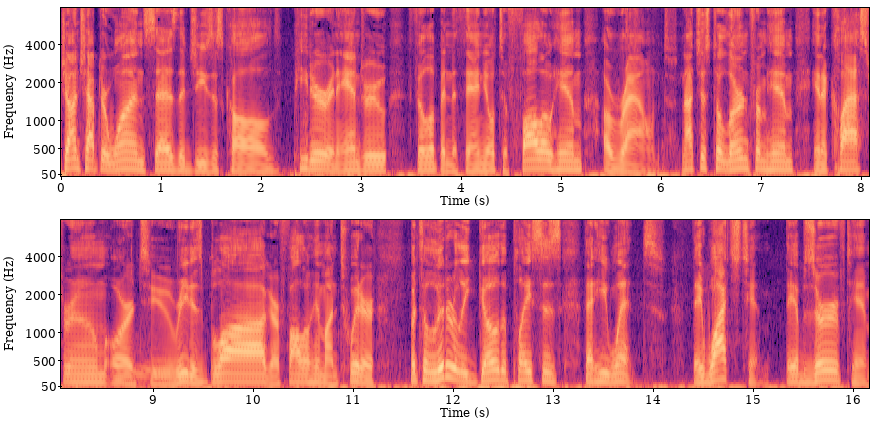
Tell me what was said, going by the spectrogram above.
John chapter 1 says that Jesus called Peter and Andrew, Philip and Nathanael to follow him around, not just to learn from him in a classroom or to read his blog or follow him on Twitter, but to literally go the places that he went. They watched him, they observed him,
